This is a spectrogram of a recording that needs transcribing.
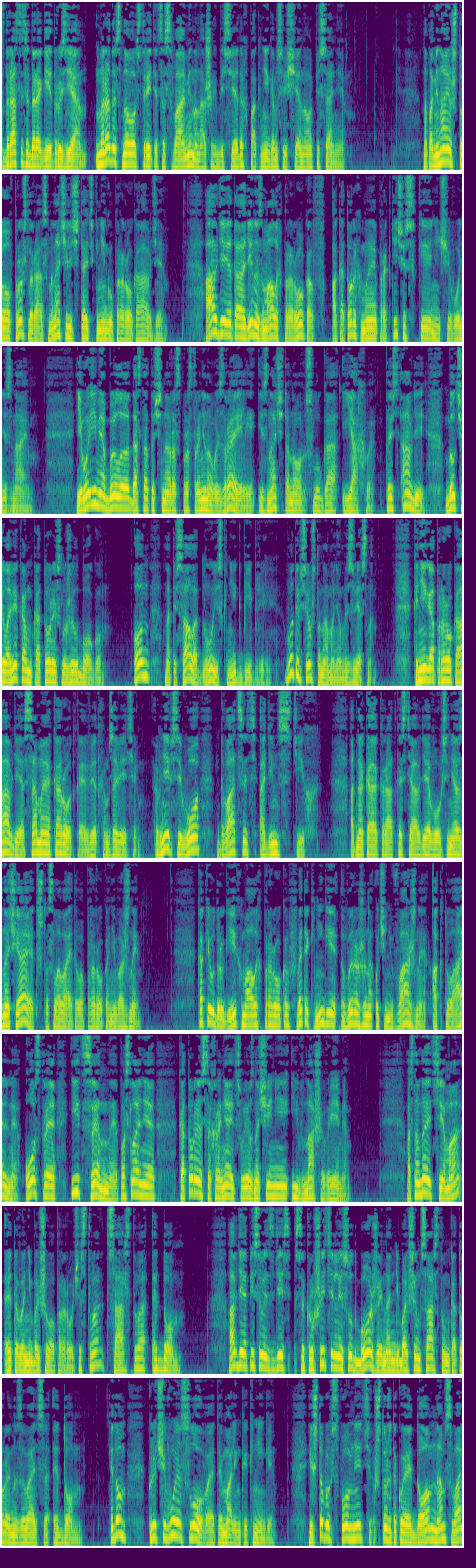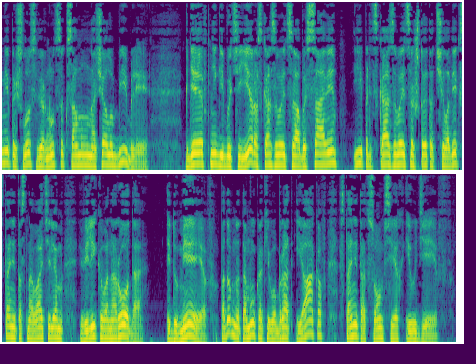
Здравствуйте, дорогие друзья! Мы рады снова встретиться с вами на наших беседах по книгам Священного Писания. Напоминаю, что в прошлый раз мы начали читать книгу пророка Авдия. Авдий — это один из малых пророков, о которых мы практически ничего не знаем. Его имя было достаточно распространено в Израиле, и значит оно «слуга Яхве». То есть Авдий был человеком, который служил Богу. Он написал одну из книг Библии. Вот и все, что нам о нем известно. Книга пророка Авдия самая короткая в Ветхом Завете. В ней всего двадцать один стих. Однако краткость Авдия вовсе не означает, что слова этого пророка не важны. Как и у других малых пророков, в этой книге выражено очень важное, актуальное, острое и ценное послание – которое сохраняет свое значение и в наше время. Основная тема этого небольшого пророчества – царство Эдом. Авдий описывает здесь сокрушительный суд Божий над небольшим царством, которое называется Эдом. Эдом – ключевое слово этой маленькой книги. И чтобы вспомнить, что же такое Эдом, нам с вами пришлось вернуться к самому началу Библии – где в книге «Бытие» рассказывается об Исаве и предсказывается, что этот человек станет основателем великого народа, Эдумеев, подобно тому, как его брат Иаков станет отцом всех иудеев.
